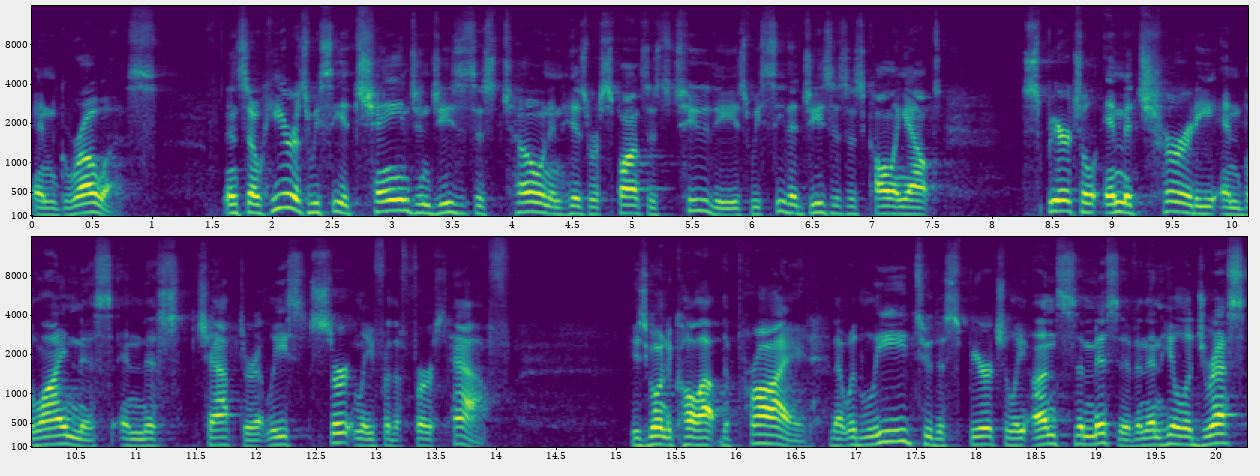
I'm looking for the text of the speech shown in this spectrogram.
and grow us. And so, here, as we see a change in Jesus' tone and his responses to these, we see that Jesus is calling out spiritual immaturity and blindness in this chapter, at least certainly for the first half. He's going to call out the pride that would lead to the spiritually unsubmissive, and then he'll address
